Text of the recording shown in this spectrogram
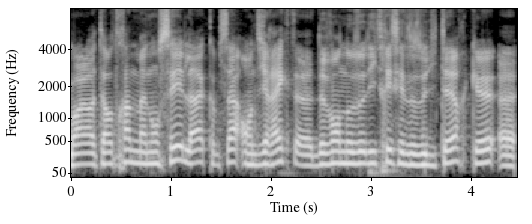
Bon, alors, tu es en train de m'annoncer, là, comme ça, en direct, euh, devant nos auditrices et nos auditeurs, que euh,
